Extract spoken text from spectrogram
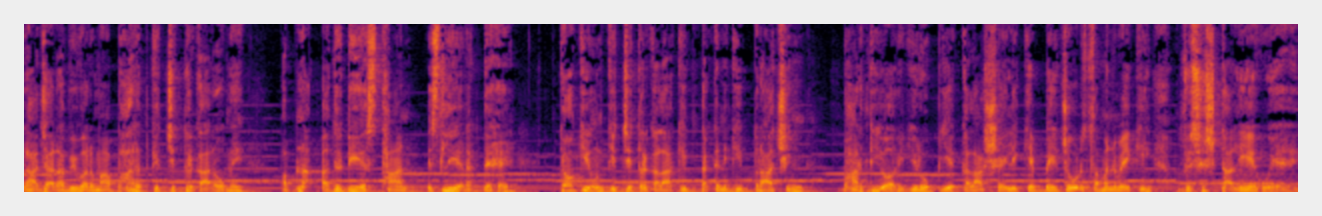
राजा रवि वर्मा भारत के चित्रकारों में अपना अद्वितीय स्थान इसलिए रखते हैं क्योंकि उनकी चित्रकला की तकनीकी प्राचीन भारतीय और यूरोपीय कला शैली के बेजोड़ समन्वय की विशिष्टता लिए हुए है।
